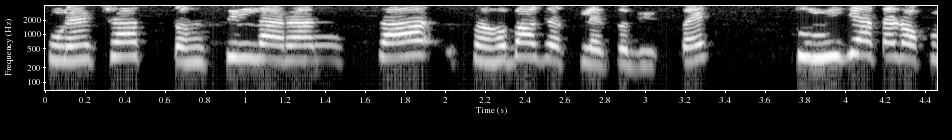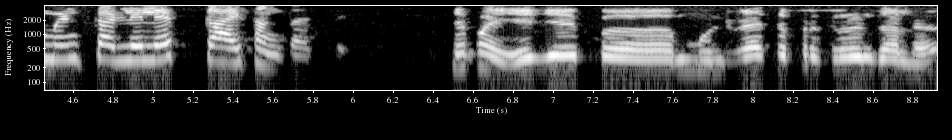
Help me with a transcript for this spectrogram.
पुण्याच्या तहसीलदारांचा सहभाग असल्याचं दिसतंय. तुम्ही जे आता डॉक्युमेंट्स काढलेले आहेत काय सांगतायत ते? हे जे मुंडव्याचं प्रकरण झालं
